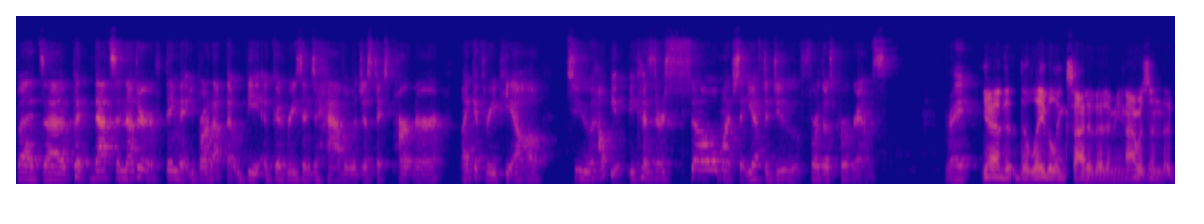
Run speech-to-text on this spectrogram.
But uh, but that's another thing that you brought up that would be a good reason to have a logistics partner like a 3pl to help you because there's so much that you have to do for those programs right? Yeah the, the labeling side of it i mean i was in the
